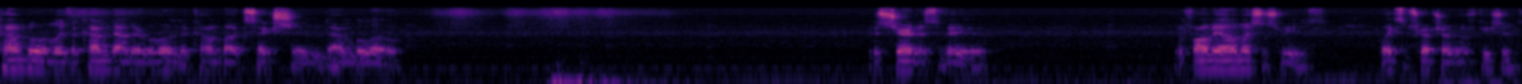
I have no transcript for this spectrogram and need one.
Comment below leave a comment down there below in the comment box section down below. And share this video. And follow me on my social medias. Like, subscribe, turn on notifications.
